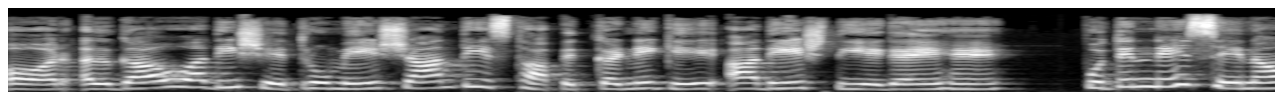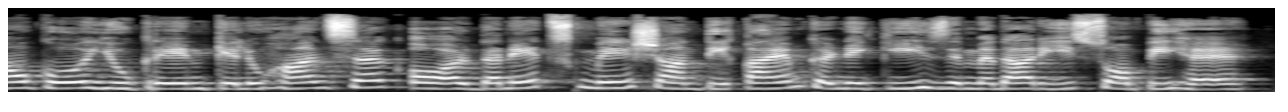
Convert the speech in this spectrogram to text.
और अलगाववादी क्षेत्रों में शांति स्थापित करने के आदेश दिए गए हैं। पुतिन ने सेनाओं को यूक्रेन के लुहानसक और दनेत्स्क में शांति कायम करने की ज़िम्मेदारी सौंपी है।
